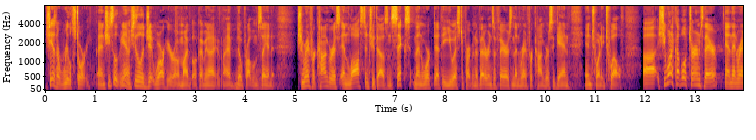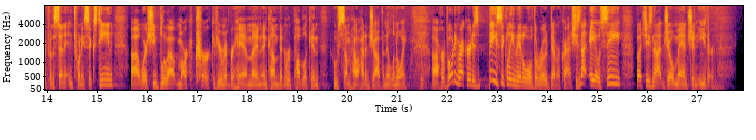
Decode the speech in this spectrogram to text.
she has a real story, and she's, you know, she's a legit war hero in my book. I mean, I, I have no problem saying it. She ran for Congress and lost in 2006, and then worked at the U.S. Department of Veterans Affairs, and then ran for Congress again in 2012. Uh, she won a couple of terms there, and then ran for the Senate in 2016, uh, where she blew out Mark Kirk, if you remember him, an incumbent Republican who somehow had a job in Illinois. Uh, her voting record is basically middle of the road Democrat. She's not AOC, but she's not Joe Manchin either.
